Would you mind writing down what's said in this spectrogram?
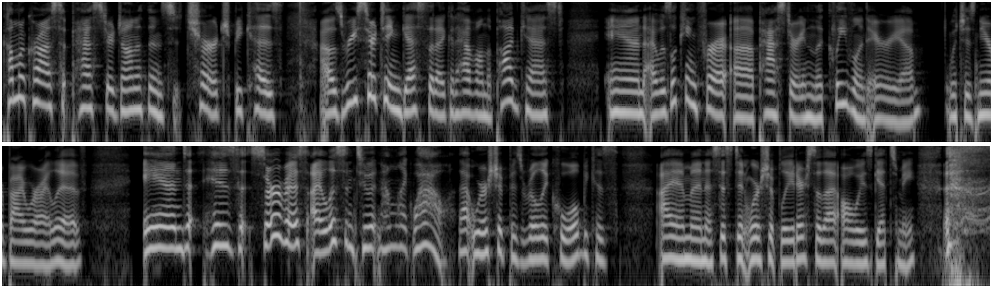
come across Pastor Jonathan's church because I was researching guests that I could have on the podcast, and I was looking for a pastor in the Cleveland area, which is nearby where I live. And his service, I listened to it and I'm like, wow, that worship is really cool because I am an assistant worship leader, so that always gets me.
